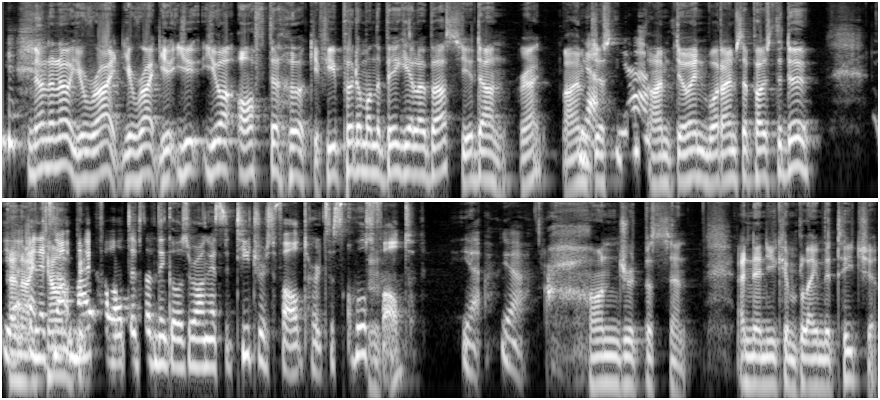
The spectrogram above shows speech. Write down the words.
no, no, no, you're right. You're right. You you you are off the hook. If you put them on the big yellow bus, you're done, right? I'm yeah, just yeah. I'm doing what I'm supposed to do. Yeah, and, and it's not be- my fault if something goes wrong. It's the teacher's fault or it's the school's mm-hmm. fault. Yeah, yeah. Hundred percent. And then you can blame the teacher,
